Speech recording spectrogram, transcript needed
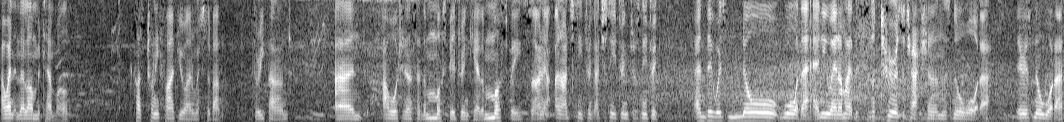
I went in the Lama Temple. It cost 25 yuan, which is about three pound. And I walked in and I said, "There must be a drink here. There must be." So I, and I just need a drink. I just need a drink. Just need a drink. And there was no water anywhere. And I'm like, "This is a tourist attraction, and there's no water. There is no water."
